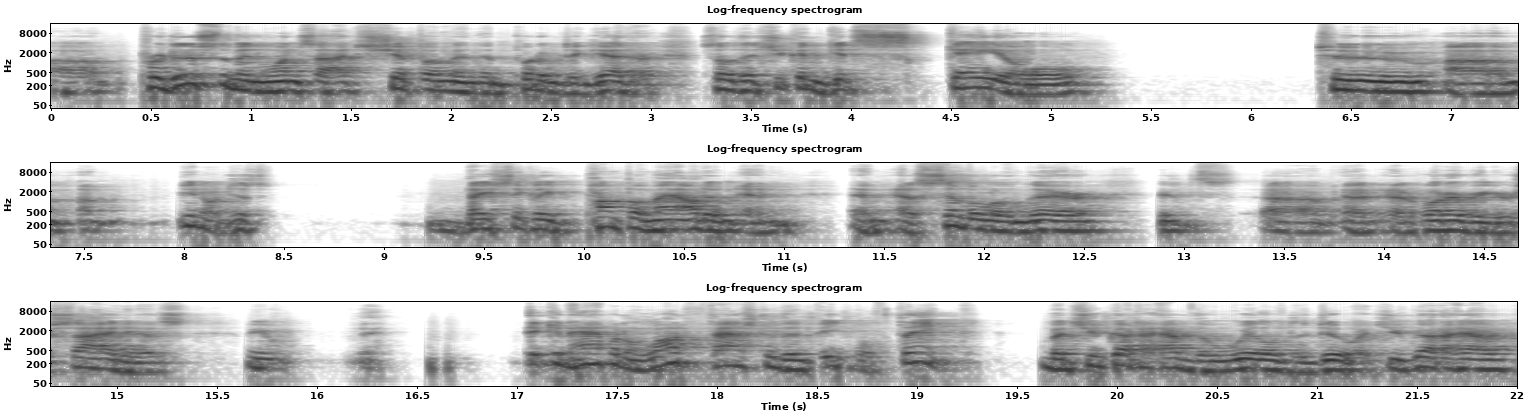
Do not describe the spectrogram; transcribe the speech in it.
uh, produce them in one side ship them and then put them together so that you can get scale to um, um, you know just basically pump them out and, and, and assemble them there. Uh, at, at whatever your site is. I mean, it can happen a lot faster than people think but you've got to have the will to do it. You've got to have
